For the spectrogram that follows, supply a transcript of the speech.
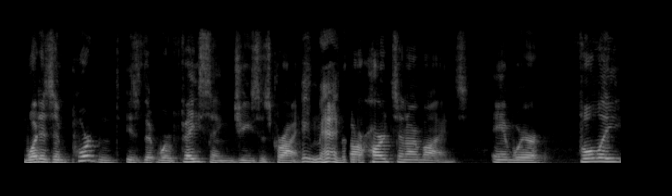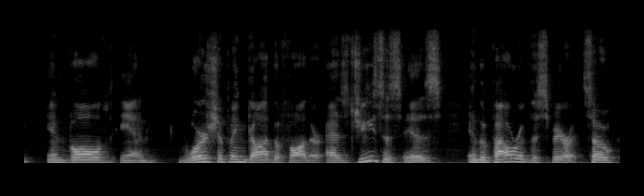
What is important is that we're facing Jesus Christ. Amen. With our hearts and our minds. And we're fully involved in worshiping God the Father as Jesus is in the power of the Spirit. So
